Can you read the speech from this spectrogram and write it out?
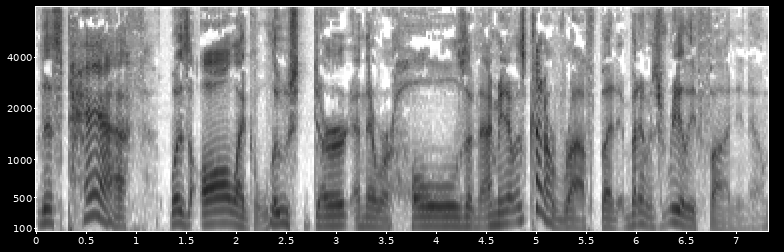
this path was all like loose dirt and there were holes and I mean it was kind of rough but but it was really fun, you know.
